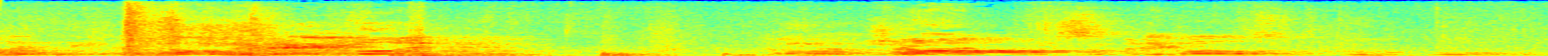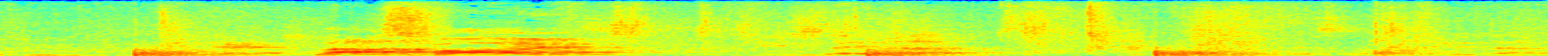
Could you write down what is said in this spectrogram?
I think what we're drop. If somebody bowls a good ball, you get. Last five. Did you say that? Let's not do that.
